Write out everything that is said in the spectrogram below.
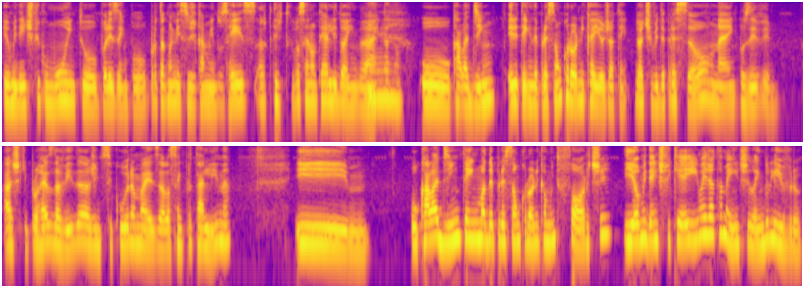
eu me identifico muito, por exemplo, o protagonista de Caminho dos Reis, acredito que você não tenha lido ainda, né? Ainda não. O Caladim, ele tem depressão crônica e eu já, tenho, já tive depressão, né? Inclusive, acho que pro resto da vida a gente se cura, mas ela sempre tá ali, né? E o Caladim tem uma depressão crônica muito forte e eu me identifiquei imediatamente lendo o livro.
